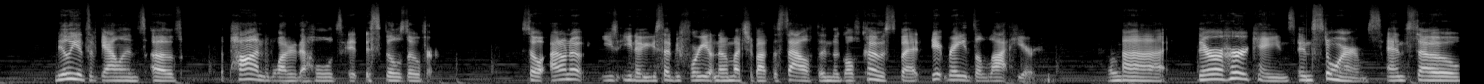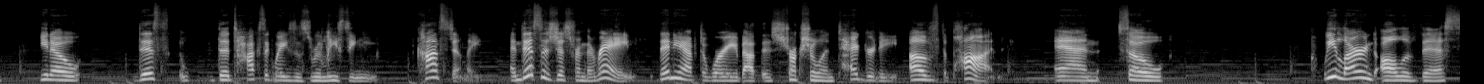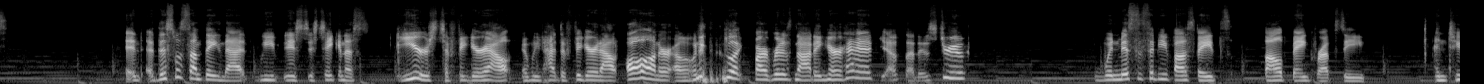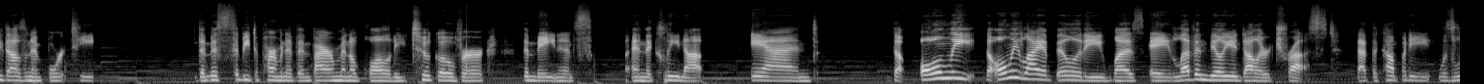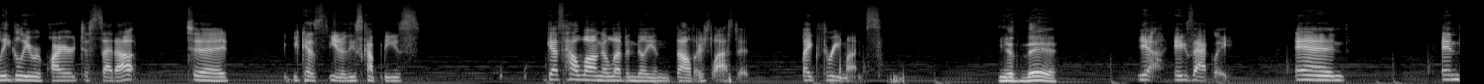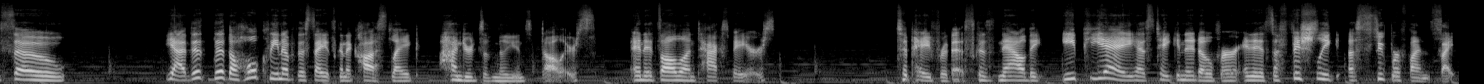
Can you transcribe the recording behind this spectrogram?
millions of gallons of the pond water that holds it, it spills over So I don't know, you, you know, you said before you don't know much about the South and the Gulf Coast, but it rains a lot here. Uh, there are hurricanes and storms. And so, you know, this, the toxic waste is releasing constantly. And this is just from the rain. Then you have to worry about the structural integrity of the pond. And so we learned all of this. And this was something that we it's just taken us years to figure out, and we've had to figure it out all on our own. like Barbara is nodding her head. Yes, that is true. When Mississippi Phosphates filed bankruptcy in 2014, the Mississippi Department of Environmental Quality took over the maintenance and the cleanup. And the only the only liability was a 11 million dollar trust that the company was legally required to set up to because you know these companies guess how long 11 million dollars lasted like 3 months Yes, there. yeah exactly and and so yeah the, the, the whole cleanup of the site is going to cost like hundreds of millions of dollars and it's all on taxpayers to pay for this because now the EPA has taken it over and it's officially a Superfund site.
